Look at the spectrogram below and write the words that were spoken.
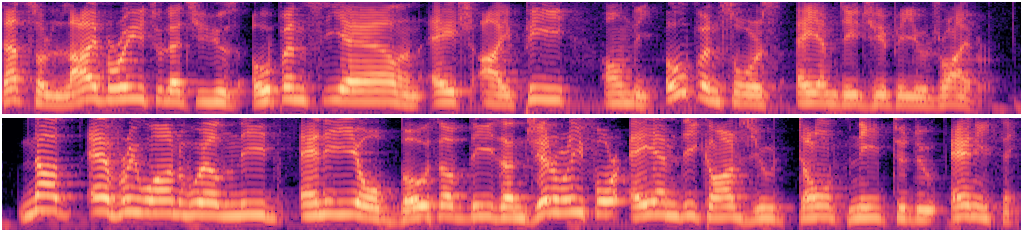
That's a library to let you use OpenCL and HIP on the open source AMD GPU driver. Not everyone will need any or both of these, and generally for AMD cards you don't need to do anything.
